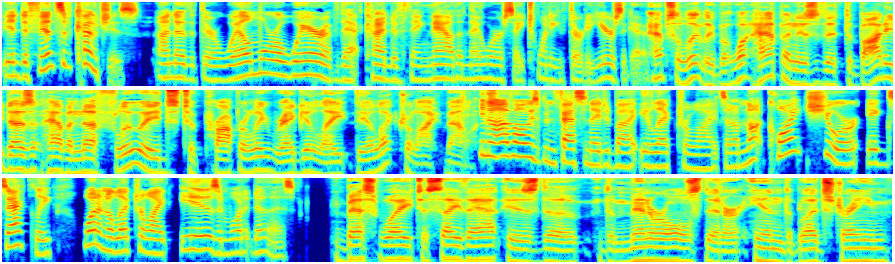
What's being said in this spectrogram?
in defense of coaches, I know that they're well more aware of that kind of thing now than they were, say, 20, 30 years ago. Absolutely. But what happened is that the body doesn't have enough fluids to properly regulate the electrolyte balance. You know, I've always been fascinated by electrolytes, and I'm not quite sure exactly what an electrolyte is and what it does. Best way to say that is the the minerals that are in the bloodstream,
